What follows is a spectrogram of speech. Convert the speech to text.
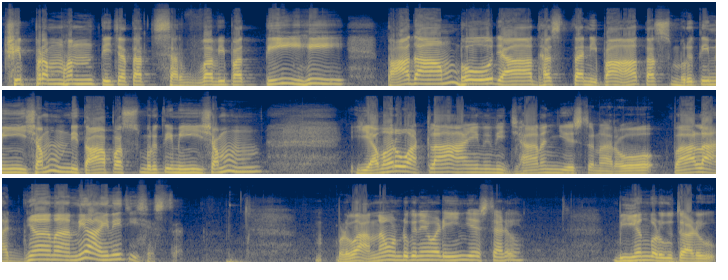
క్షిప్రం చ తత్సర్వ విపత్తి పాదాంభోజాధస్త నిపాత స్మృతిమీశం నితాపస్మృతిమీశం. ఎవరు అట్లా ఆయనని ధ్యానం చేస్తున్నారో వాళ్ళ అజ్ఞానాన్ని ఆయనే తీసేస్తారు ఇప్పుడు అన్నం వండుకునేవాడు ఏం చేస్తాడు? బియ్యం గడుగుతాడు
